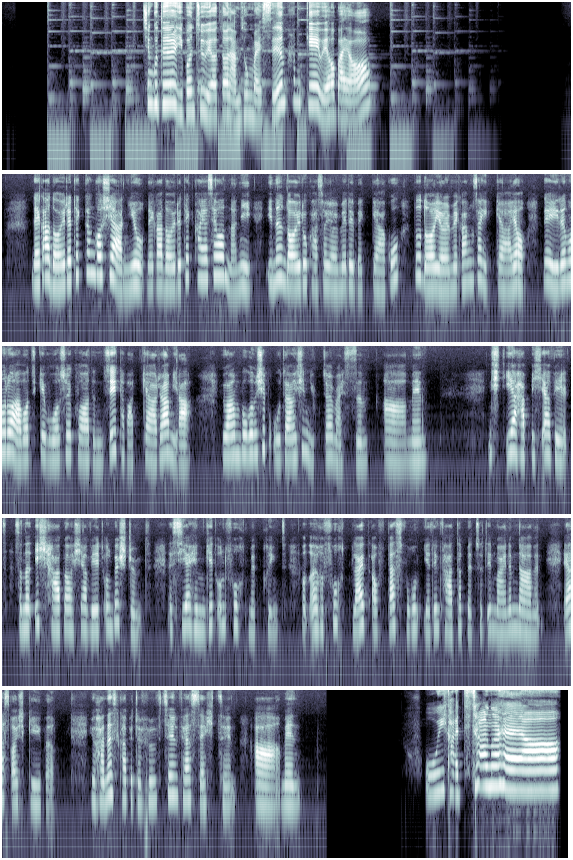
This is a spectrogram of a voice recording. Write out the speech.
친구들, 이번 주 외웠던 암송 말씀 함께 외워봐요. 내가 너희를 택한 것이 아니요 내가 너희를 택하여 세웠나니 이는 너희로 가서 열매를 맺게 하고 또 너희 열매가 항상 있게 하여 내 이름으로 아버지께 무엇을 구하든지 다 받게 하려 함이라. 요한복음 15장 16절 말씀. 아멘. Nicht ihr habt ich erwählt, sondern ich habe euch erwählt und bestimmt, dass ihr hingeht und Frucht mitbringt, und eure Frucht bleibt auf das, worum ihr den Vater bittet in meinem Namen, er es euch gebe. Johannes Kapitel 15, Vers 16. Amen. Ui, Katana her!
